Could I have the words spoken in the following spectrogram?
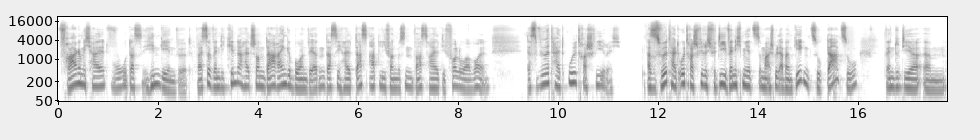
frage mich halt, wo das hingehen wird. Weißt du, wenn die Kinder halt schon da reingeboren werden, dass sie halt das abliefern müssen, was halt die Follower wollen. Das wird halt ultra schwierig. Also es wird halt ultra schwierig für die, wenn ich mir jetzt zum Beispiel aber im Gegenzug dazu, wenn du dir ähm,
